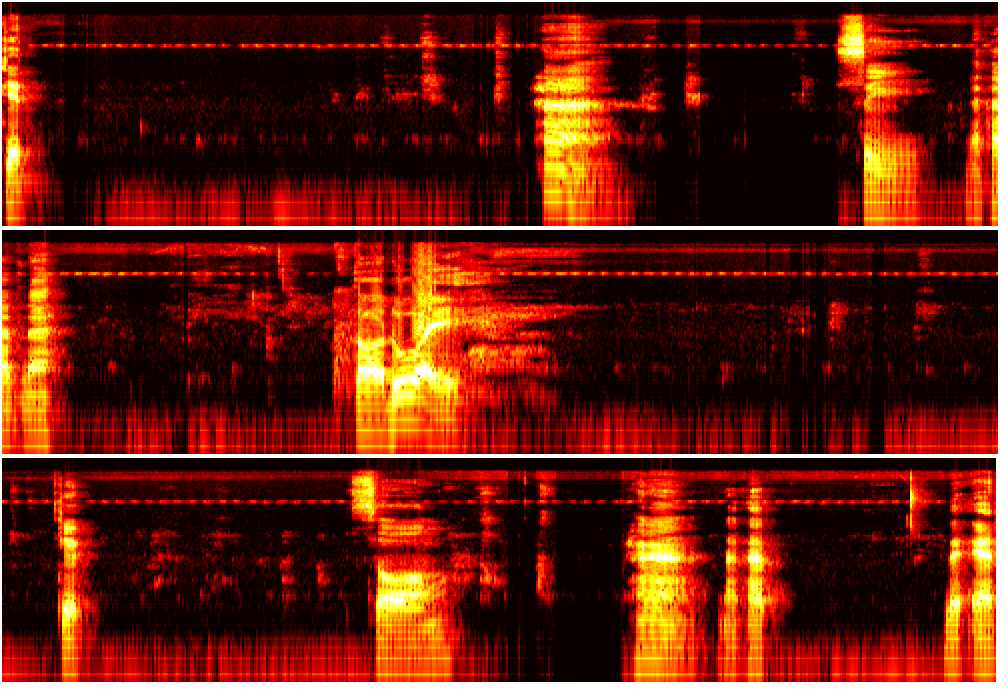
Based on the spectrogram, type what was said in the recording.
เจ็ดห้าสี่นะครับนะ ต่อด้วย เจ็ดสองห้านะครับ และแอด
